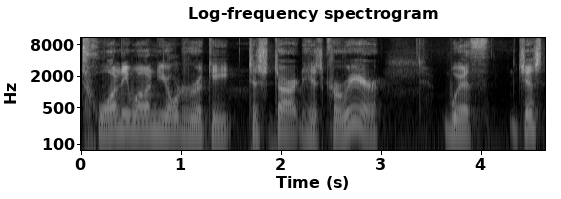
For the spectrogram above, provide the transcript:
21 year old rookie to start his career with just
